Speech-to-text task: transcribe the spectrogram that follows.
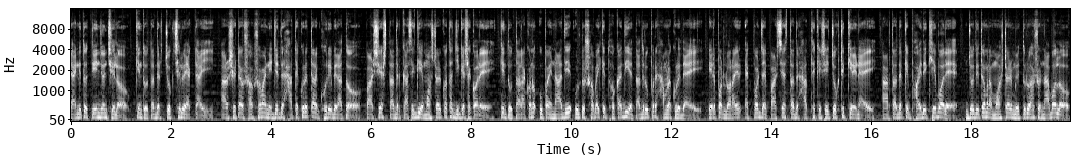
ডাইনি তো তিনজন ছিল, কিন্তু তাদের চোখ ছিল একটাই, আর সেটাও সবসময় নিজেদের হাতে করে তারা ঘুরে বেড়াতো। পার্সিয়াস তাদের কাছে গিয়ে মস্টারের কথা জিজ্ঞাসা করে। কিন্তু তারা কোনো উপায় না দিয়ে উল্টো সবাইকে ধোকা দিয়ে তাদের উপরে হামলা করে দেয়। এরপর লড়াইয়ের এক পর্যায়ে পার্সিয়াস তাদের হাত থেকে সেই চোখটি কেড়ে নেয় আর তাদেরকে ভয় দেখিয়ে বলে, যদি তোমরা মস্টারের মৃত্যুর রহস্য না বলো,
